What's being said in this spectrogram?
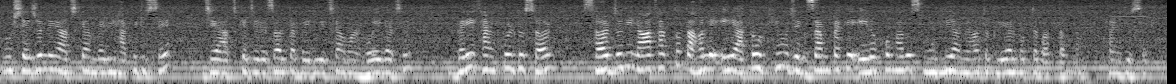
এবং সেই জন্যই আজকে আমি ভেরি হ্যাপি টু সে যে আজকে যে রেজাল্টটা বেরিয়েছে আমার হয়ে গেছে। Very thankful to sir sir যদি না থাকতো তাহলে এই এত হিউজ এক্সামটাকে এইরকমভাবে স্মুথলি আমি হয়তো ক্লিয়ার করতে পারতাম না। থ্যাংক ইউ স্যার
